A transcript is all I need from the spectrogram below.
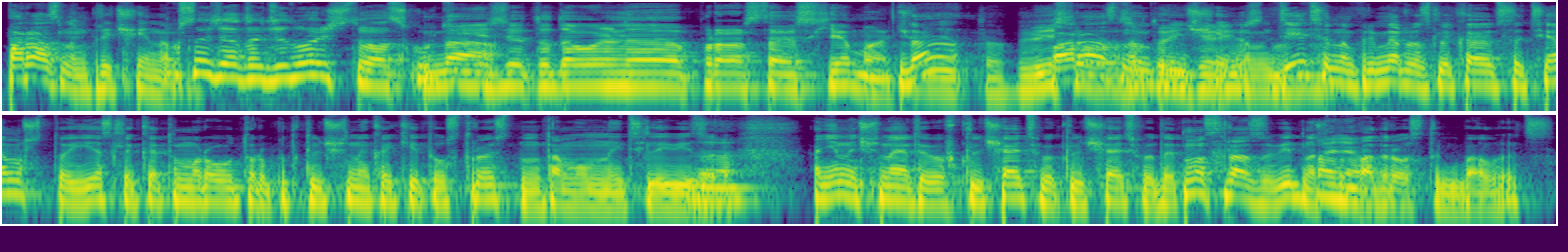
По разным причинам. Ну, кстати, от одиночества, от скуки, да. если это довольно простая схема. Да, нет, весело, по разным причинам. Дети, например, развлекаются тем, что если к этому роутеру подключены какие-то устройства, ну, там умный телевизор, да. они начинают его включать, выключать. Вот это. Ну, сразу видно, Понятно. что подросток балуется.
